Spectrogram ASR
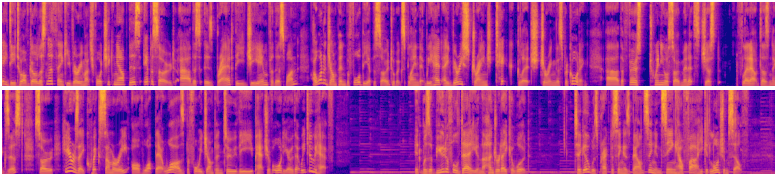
Hey, D12 Go listener, thank you very much for checking out this episode. Uh, this is Brad, the GM for this one. I want to jump in before the episode to explain that we had a very strange tech glitch during this recording. Uh, the first 20 or so minutes just flat out doesn't exist. So here is a quick summary of what that was before we jump into the patch of audio that we do have. It was a beautiful day in the Hundred Acre Wood. Tigger was practicing his bouncing and seeing how far he could launch himself.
